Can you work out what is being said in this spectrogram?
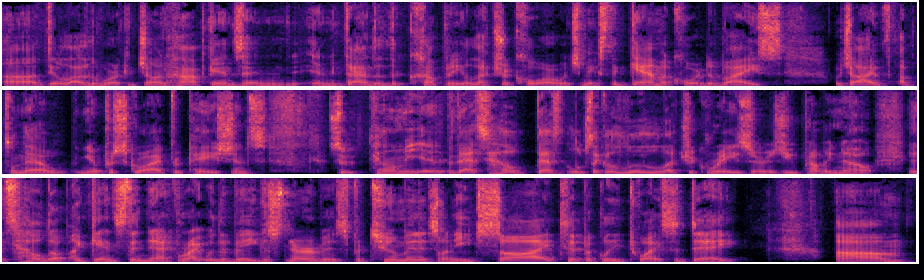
uh, did a lot of the work at John Hopkins and, and founded the company electroCore, which makes the GammaCore device which I've up till now, you know, prescribed for patients. So tell me, but that's held. That looks like a little electric razor, as you probably know. It's held up against the neck, right where the vagus nerve is, for two minutes on each side, typically twice a day. Um,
